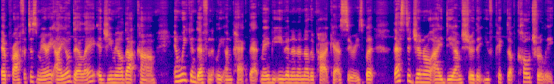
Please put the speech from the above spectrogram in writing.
at prophetessmaryayodele at gmail.com and we can definitely unpack that, maybe even in another podcast series. But that's the general idea I'm sure that you've picked up culturally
